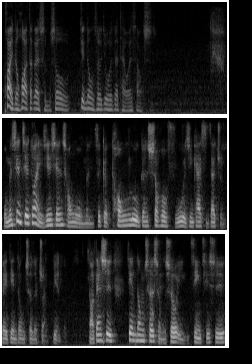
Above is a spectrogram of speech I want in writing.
快的话大概什么时候电动车就会在台湾上市？我们现阶段已经先从我们这个通路跟售后服务已经开始在准备电动车的转变了。啊，但是电动车什么时候引进，其实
